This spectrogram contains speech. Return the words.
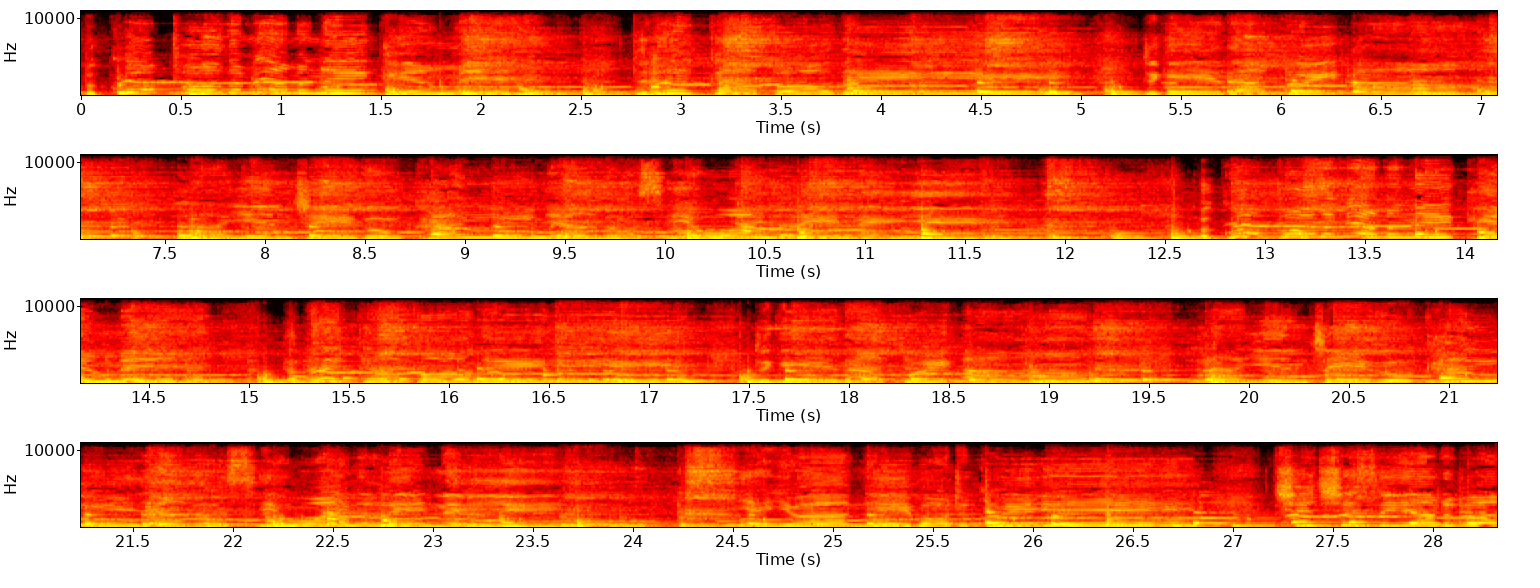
ပကွက်ဖို့သမ ्या မနေ ချစ်ချစ်စရာတပါ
